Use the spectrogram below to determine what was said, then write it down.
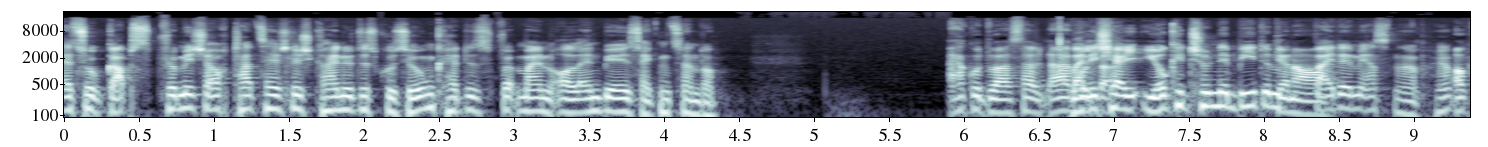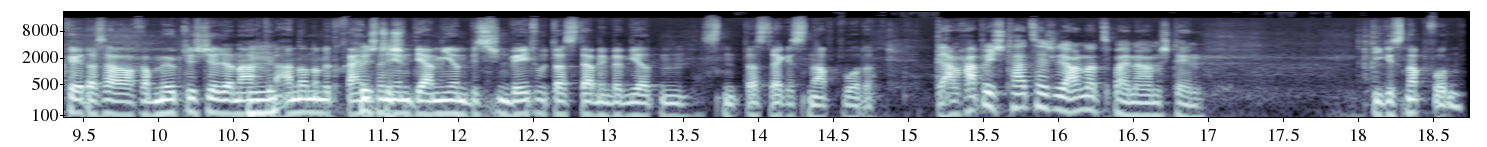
also gab es für mich auch tatsächlich keine Diskussion. Cat ist mein All-NBA Second Center. Ja gut, du hast halt... Ja, Weil gut, ich ja Jokic schon den Beat im, Genau. beide im ersten habe. Ja. Okay, dass er auch ermöglicht dir danach den anderen mit reinzunehmen, Mhm. Richtig. der mir ein bisschen wehtut, dass der bei mir den, dass der gesnappt wurde. Da habe ich tatsächlich auch noch zwei Namen stehen. Die gesnappt wurden?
